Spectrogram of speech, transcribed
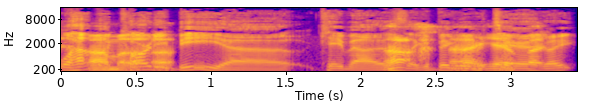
Well, how about Um, uh, Cardi uh, B uh, came out as Ah, like a big uh, libertarian, yeah, but- right?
